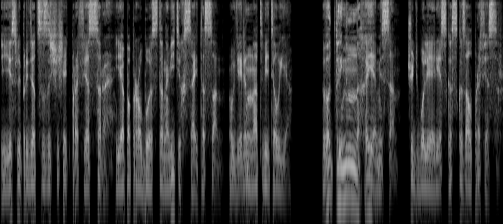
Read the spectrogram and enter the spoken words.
«Если придется защищать профессора, я попробую остановить их, Сайта-сан», — уверенно ответил я. «Вот именно, Хаями-сан», — чуть более резко сказал профессор.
